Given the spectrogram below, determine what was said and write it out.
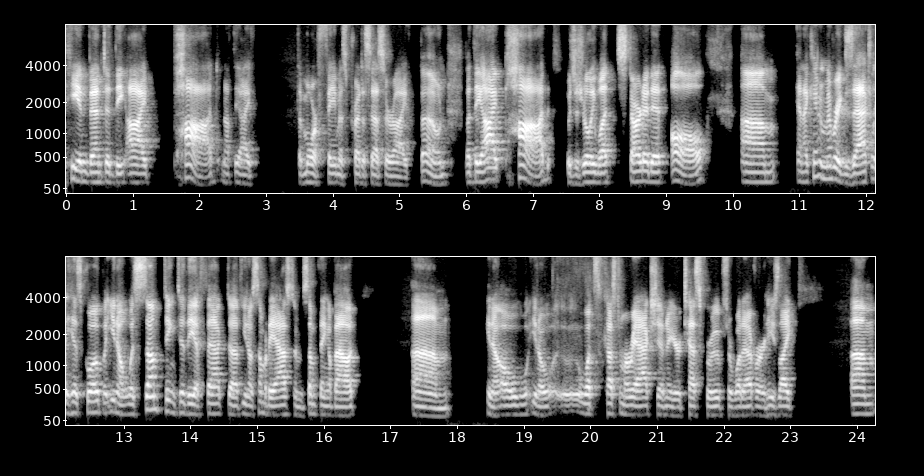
he invented the iPod, not the i the more famous predecessor iPhone, but the iPod, which is really what started it all. Um, and I can't remember exactly his quote, but you know, it was something to the effect of, you know, somebody asked him something about, um, you know, oh, you know, what's customer reaction or your test groups or whatever, and he's like, um,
